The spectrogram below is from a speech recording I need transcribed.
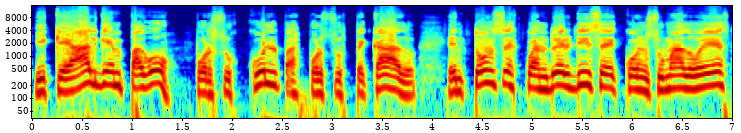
y que alguien pagó por sus culpas, por sus pecados. Entonces cuando Él dice consumado es,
